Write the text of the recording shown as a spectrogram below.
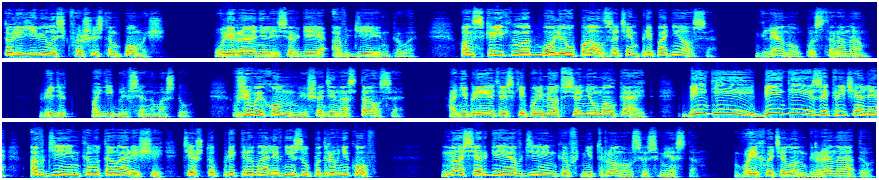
то ли явилась к фашистам помощь. Пули ранили Сергея Авдеенкова. Он скрикнул от боли, упал, затем приподнялся. Глянул по сторонам. Видит, погибли все на мосту. В живых он лишь один остался. А неприятельский пулемет все не умолкает. «Беги! Беги!» — закричали Авдеенкову товарищи, те, что прикрывали внизу подрывников. Но Сергей Авдеенков не тронулся с места. Выхватил он гранату,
